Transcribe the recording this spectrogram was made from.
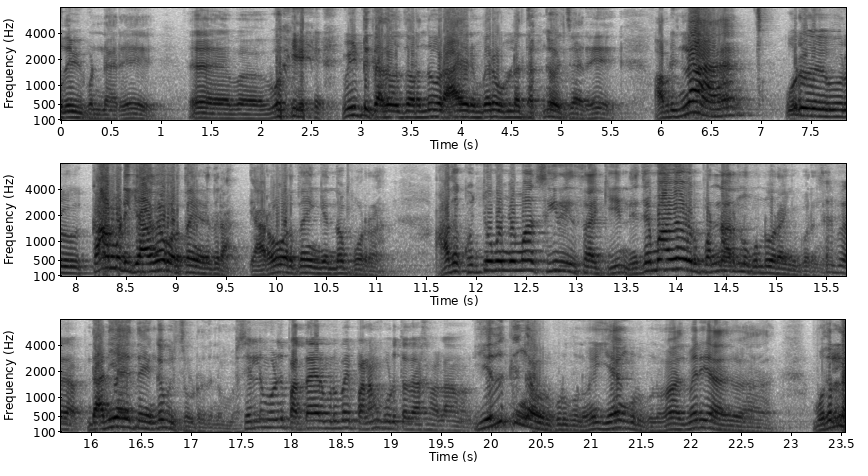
உதவி பண்ணார். வீட்டு கதவு திறந்து ஒரு ஆயிரம் பேரை உள்ளே தங்க வச்சார். அப்படின்லாம் ஒரு ஒரு காமெடிக்காக ஒருத்தன் எழுதுறான். யாரோ ஒருத்தன் இங்கேருந்தோ போடுறான். அதை கொஞ்சம் கொஞ்சமாக சீரியஸ் ஆக்கி நிஜமாவே அவர் பண்ணாருன்னு கொண்டு வராங்க பாருங்க. இந்த அநியாயத்தை எங்கே போய் சொல்கிறது நம்ம? செல்லும் பொழுது பத்தாயிரம் ரூபாய் பணம் கொடுத்ததாகலாம் எதுக்குங்க அவர் கொடுக்கணும்? ஏன் கொடுக்கணும்? அது மாதிரி அது முதல்ல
